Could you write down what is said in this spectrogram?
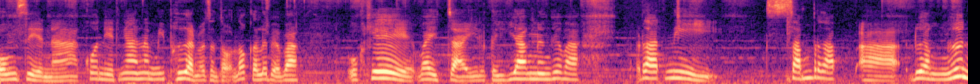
จังซี่นะคนเฮ็ดงานนํมีเพื่อนว่าซั่นเถาะเราก็เลยแบบว่า โอเค ไว้ใจแล้วก็อีกอย่างหนึ่งคือว่ารัฐนี่สำหรับอ่าเรื่องเงิน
